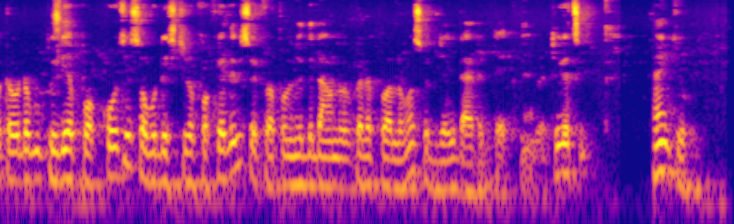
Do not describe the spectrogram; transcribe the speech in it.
ଗୋଟେ ଗୋଟେ ମୁଁ ପି ଡି ଏଫ୍ ପକାଉଛି ସବୁ ଡିଷ୍ଟ୍ରିକ୍ଟ ପକାଇଦେବି ସେଠୁ ଆପଣ ଯଦି ଡାଉନଲୋଡ଼ କରିବା ପ୍ରୋବ୍ଲେମ୍ ସେଠୁ ଯାଇକି ଡାଇରେକ୍ଟ ଦେଖିନେବେ ଠିକ୍ ଅଛି ଥ୍ୟାଙ୍କ ୟୁ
